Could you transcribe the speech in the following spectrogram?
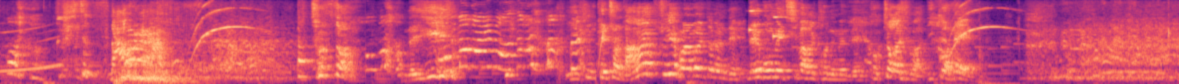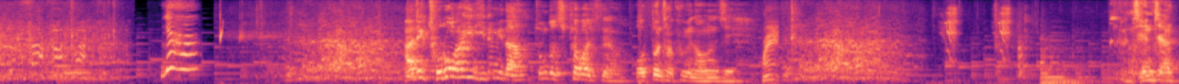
오빠 미쳤어. 나와라! 미쳤어! 내 이... 오빠가 알면 어떡하냐! 이... 괜찮아 나만 축에 밟을 때면 돼 내 몸에 지방을 더 넣으면 돼. 걱정하지 마 네 거 해. 아직 조롱하긴 이릅니다. 좀 더 지켜봐 주세요. 어떤 작품이 나오는지. 이런 젠장!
